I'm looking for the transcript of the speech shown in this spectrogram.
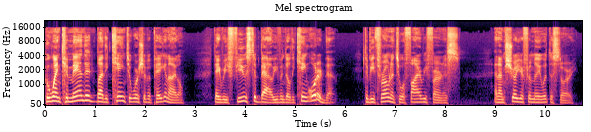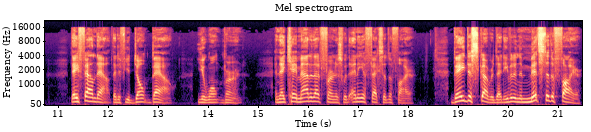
who, when commanded by the king to worship a pagan idol, they refused to bow, even though the king ordered them to be thrown into a fiery furnace. And I'm sure you're familiar with the story. They found out that if you don't bow, you won't burn. And they came out of that furnace with any effects of the fire. They discovered that even in the midst of the fire,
